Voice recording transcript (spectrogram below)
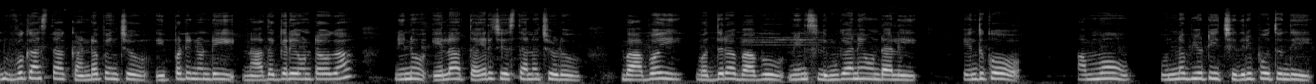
నువ్వు కాస్త కండ పెంచు. ఇప్పటి నుండి నా దగ్గరే ఉంటావుగా. నేను ఎలా తయారు చేస్తానో చూడు. బాబోయ్ వద్దురా బాబు నేను స్లిమ్గానే ఉండాలి. ఎందుకో? అమ్మో ఉన్న బ్యూటీ చెదిరిపోతుంది.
